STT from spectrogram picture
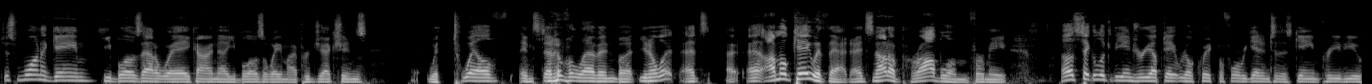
just won a game, he blows that away. Kind of, he blows away my projections with 12 instead of 11. But you know what? That's I, I'm okay with that. It's not a problem for me. Uh, let's take a look at the injury update real quick before we get into this game preview.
